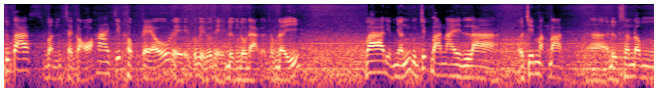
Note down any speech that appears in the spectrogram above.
chúng ta vẫn sẽ có hai chiếc hộc kéo để quý vị có thể đựng đồ đạc ở trong đấy. Và điểm nhấn của chiếc bàn này là ở trên mặt bàn à, được sơn đông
